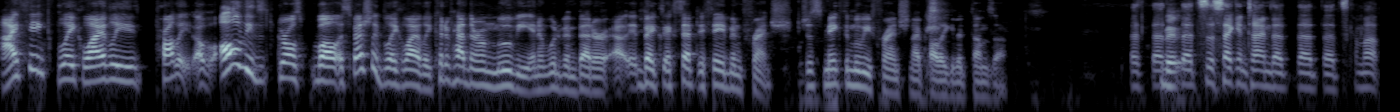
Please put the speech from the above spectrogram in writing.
I think Blake Lively probably all of these girls, well, especially Blake Lively, could have had their own movie, and it would have been better. uh, but- Except if they had been French, just make the movie French, and I would probably give it thumbs up. That, that, But- that's the second time that, that that's come up.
